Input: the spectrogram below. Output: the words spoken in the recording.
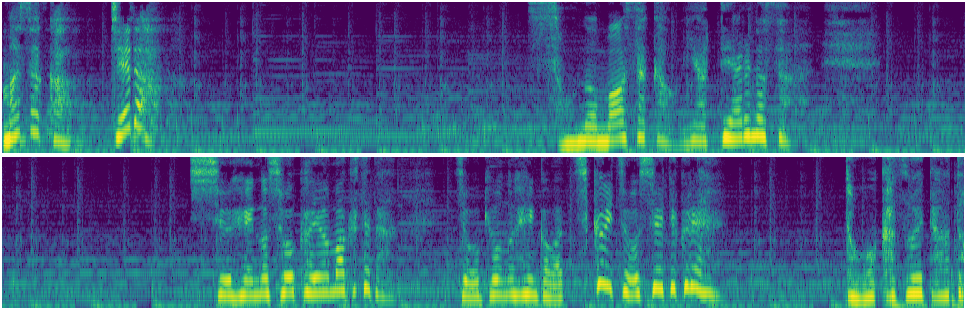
まさかジェダ。そのまさかをやってやるのさ。周辺の紹介は任せた。状況の変化は逐一教えてくれ。戸を数えた後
